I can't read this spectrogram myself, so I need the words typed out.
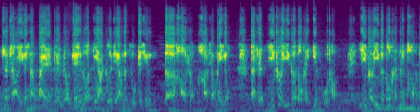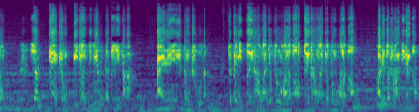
你去找一个像拜仁阵中 J 罗、蒂亚戈这样的组织型的好手，好像没有，但是一个一个都很硬骨头，一个一个都很能跑动。像这种比较硬的踢法，拜仁也是更出的，就跟你对抗完就疯狂的跑，对抗完就疯狂的跑，而且都是往前跑，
